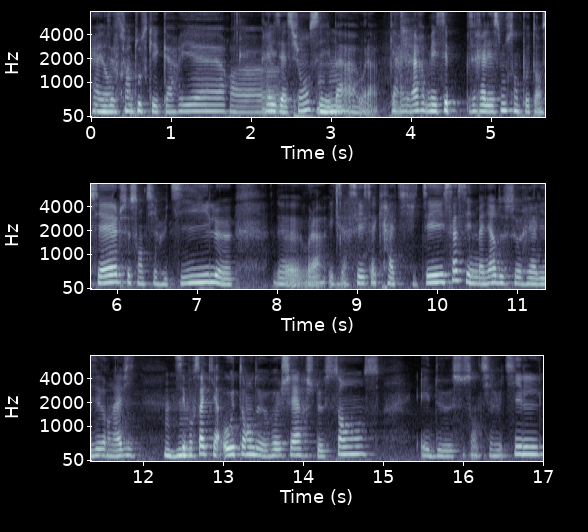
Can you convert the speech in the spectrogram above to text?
Réalisation, enfin, tout ce qui est carrière. euh, Réalisation, c'est Mhm. bah voilà carrière, mais c'est réalisation de son potentiel, se sentir utile, voilà exercer sa créativité. Ça, c'est une manière de se réaliser dans la vie. mhm. C'est pour ça qu'il y a autant de recherches de sens et de se sentir utile.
